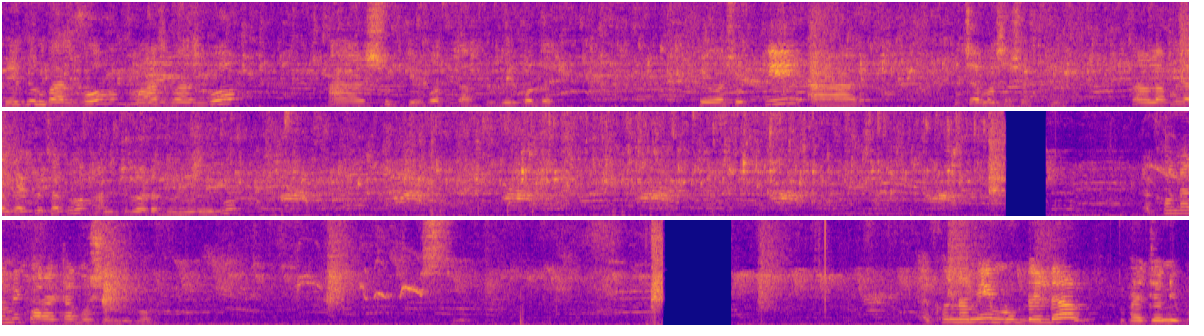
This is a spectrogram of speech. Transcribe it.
বেগুন ভাজবো, মাছ ভাজবো, আর শুটকির ভর্তা, দুই পদের। কেওয়া শুটকি আর ইচা মাছা শুটকি। তাহলে আপনারা দেখতে থাকুন, আমি চুলাটা ধরিয়ে নিব। এখন আমি কড়াইটা বসিয়ে দিব। এখন আমি মুগ ডালটা ভাজা নিব।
